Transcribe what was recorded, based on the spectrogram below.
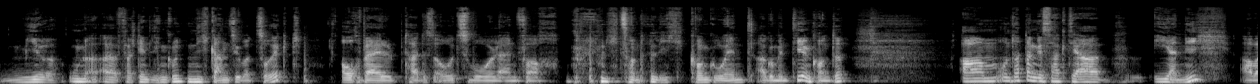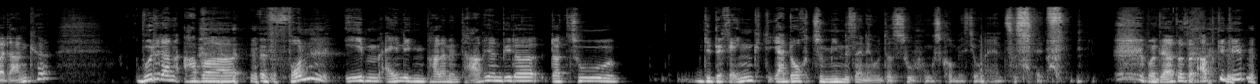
mir unverständlichen Gründen nicht ganz überzeugt. Auch weil Titus Oates wohl einfach nicht sonderlich kongruent argumentieren konnte. Ähm, und hat dann gesagt, ja, eher nicht, aber danke. Wurde dann aber von eben einigen Parlamentariern wieder dazu gedrängt, ja doch zumindest eine Untersuchungskommission einzusetzen. Und er hat das dann abgegeben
